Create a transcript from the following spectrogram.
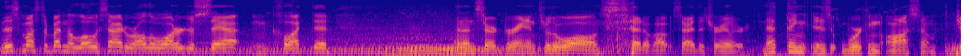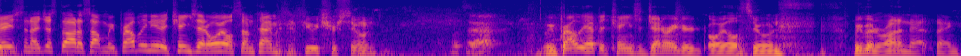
This must have been the low side where all the water just sat and collected and then started draining through the wall instead of outside the trailer. That thing is working awesome. Jason, I just thought of something. We probably need to change that oil sometime in the future soon. What's that? We probably have to change the generator oil soon. We've been running that thing.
